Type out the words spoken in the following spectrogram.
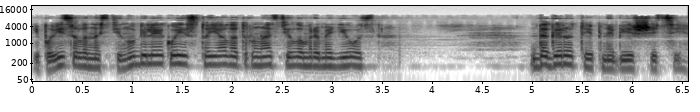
і повісила на стіну, біля якої стояла труна з тілом Ремедіос, дагеротип небіжчиці,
